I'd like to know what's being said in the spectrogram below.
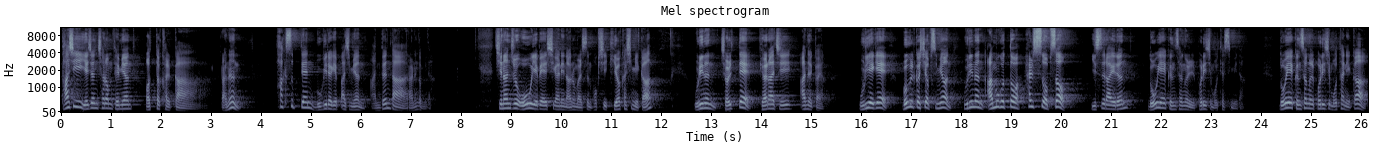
다시 예전처럼 되면 어떡할까라는 학습된 무기력에 빠지면 안 된다라는 겁니다. 지난주 오후 예배 시간에 나눈 말씀 혹시 기억하십니까? 우리는 절대 변하지 않을까요? 우리에게 먹을 것이 없으면 우리는 아무것도 할 수 없어 이스라엘은 노예 근성을 버리지 못했습니다. 노예 근성을 버리지 못하니까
